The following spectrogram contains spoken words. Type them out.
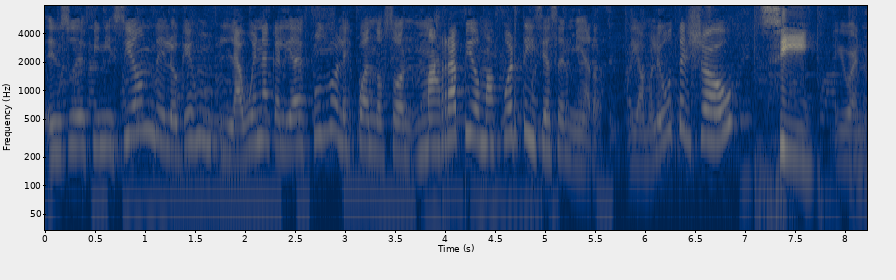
en su definición de lo que es un- la buena calidad de fútbol es cuando son más rápidos, más fuertes y se hacen mierda. Digamos, le gusta el show Sí. y bueno,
